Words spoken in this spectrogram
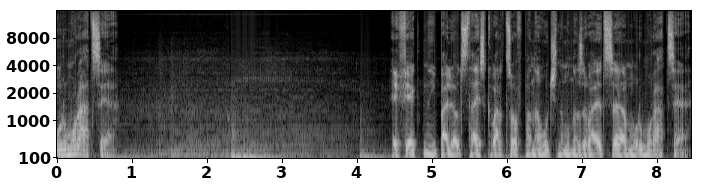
Мурмурация. Эффектный полет стай скворцов по-научному называется мурмурация.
